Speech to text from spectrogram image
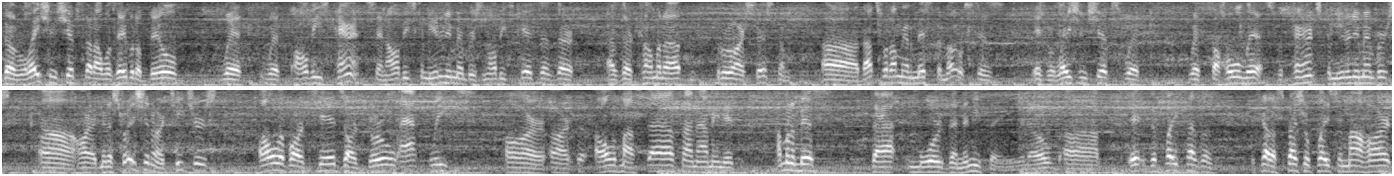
the relationships that I was able to build with with all these parents and all these community members and all these kids as they're as they're coming up through our system. Uh, that's what I'm going to miss the most is is relationships with with the whole list with parents, community members, uh, our administration, our teachers, all of our kids, our girl athletes, our, our all of my staff. I mean, it's I'm going to miss that more than anything. You know, uh, it, the place has a it's got a special place in my heart.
